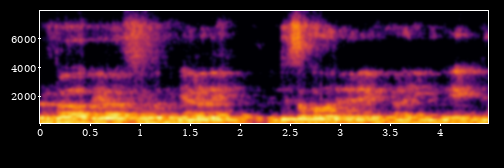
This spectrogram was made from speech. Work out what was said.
കർത്താവെ ആശീർവദിക്കണമേ എന്റെ സഹോദരരെ നിങ്ങൾ എനിക്ക് വേണ്ടി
